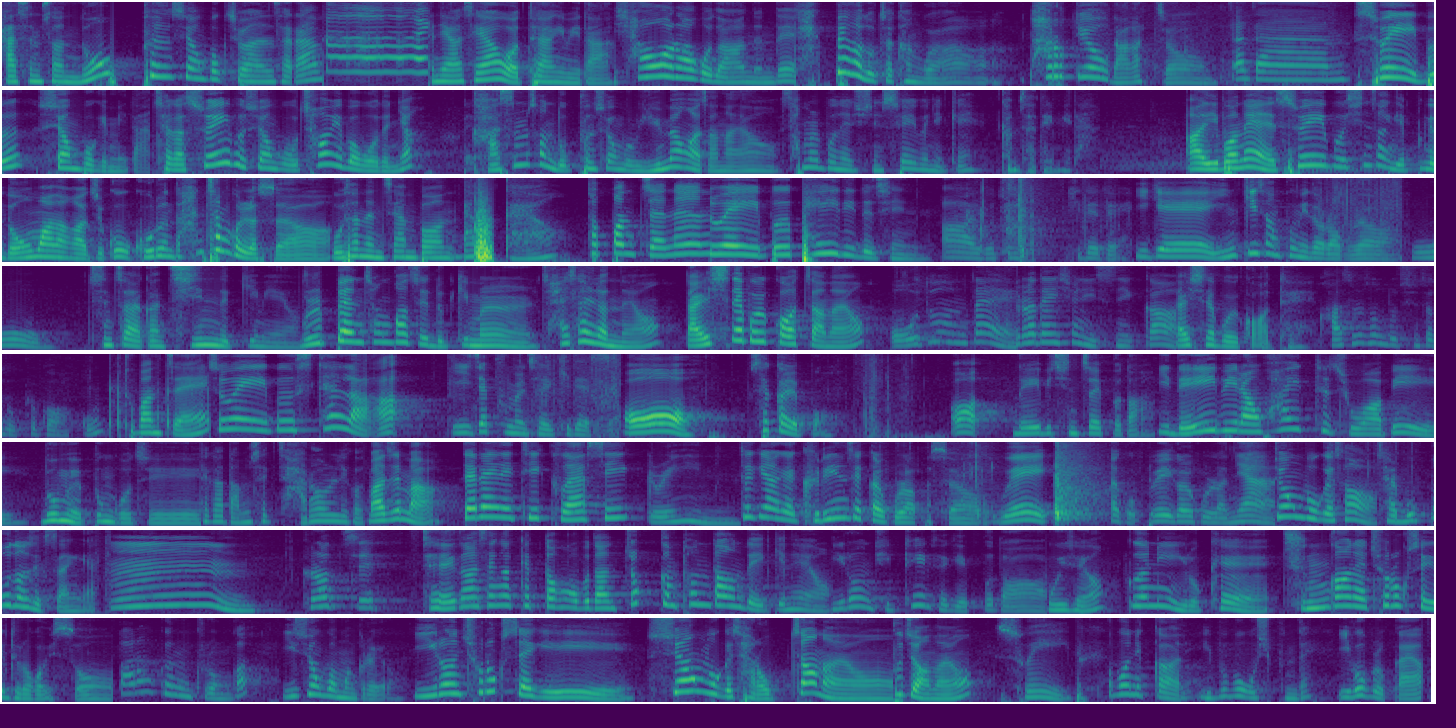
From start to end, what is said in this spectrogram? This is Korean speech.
가슴선 높은 수영복 좋아하는 사람. 안녕하세요. 워터양입니다. 샤워를 하고 나왔는데 택배가 도착한 거야. 바로 뛰어 나갔죠. 짜잔. 스웨이브 수영복입니다. 제가 스웨이브 수영복 처음 입어보거든요. 가슴선 높은 수영복 유명하잖아요. 선물 보내주신 스웨이브님께 감사드립니다 아 이번에 스웨이브 신상 예쁜 게 너무 많아가지고 고르는데 한참 걸렸어요. 뭐 샀는지 한번 까볼까요? 첫 번째는 스웨이브 페이디드 진 아 이거 좀 기대돼. 이게 인기 상품이더라고요. 오 진짜 약간 진 느낌이에요. 물 뺀 청바지 느낌을 잘 살렸네요. 날씬해 보일 것 같지 않아요? 어두운데 그라데이션이 있으니까 날씬해 보일 것 같아. 가슴선도 진짜 높을 것 같고. 두 번째 스웨이브 스텔라. 아 이 제품을 제일 기대했어. 어 색깔 예뻐 아 네이비 진짜 예쁘다. 이 네이비랑 화이트 조합이 너무 예쁜 거지. 제가 남색 잘 어울리거든. 마지막. 세레니티 클래식 그린 특이하게 그린 색깔 골라봤어요. 왜 아이고 왜 이걸 골랐냐? 수영복에서 잘 못 보던 색상이야. 음 그렇지. 제가 생각했던 것보단 조금 톤 다운돼 있긴 해요. 이런 디테일 되게 예쁘다. 보이세요? 끈이 이렇게 중간에 초록색이 들어가 있어. 다른 끈은 그런가? 이 수영복만 그래요. 이런 초록색이 수영복에 잘 없잖아요. 예쁘지 않아요? 스웨이브 해보니까 입어보고 싶은데? 입어볼까요?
